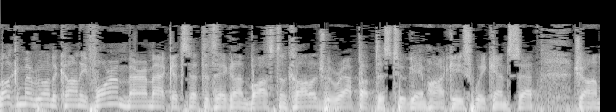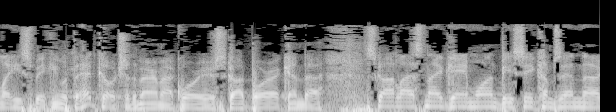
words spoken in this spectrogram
Welcome everyone to Conte Forum. Merrimack gets set to take on Boston College. We wrap up this two-game Hockey East weekend set. John Leahy speaking with the head coach of the Merrimack Warriors, Scott Borek. And uh, Scott, last night, game one, BC comes in, uh,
